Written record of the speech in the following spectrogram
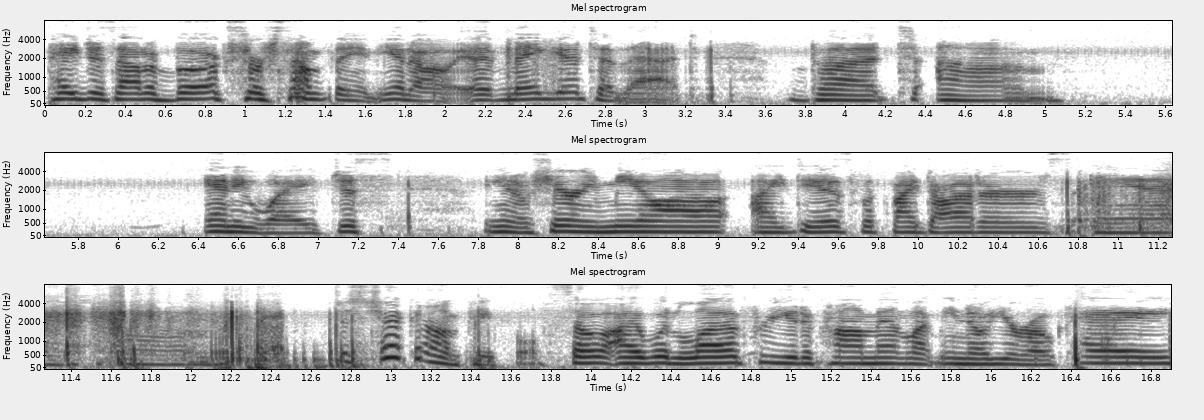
pages out of books or something. You know, it may get to that. But um, anyway, just, you know, sharing meal ideas with my daughters and just checking on people. So I would love for you to comment, let me know you're okay,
